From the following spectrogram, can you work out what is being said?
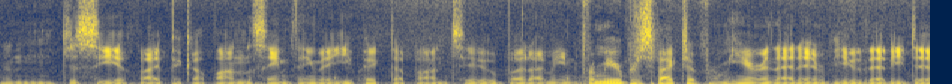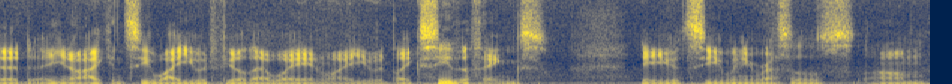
and just see if I pick up on the same thing that you picked up on too. But I mean, from your perspective, from hearing that interview that he did, you know, I can see why you would feel that way and why you would like see the things that you would see when he wrestles. Um,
